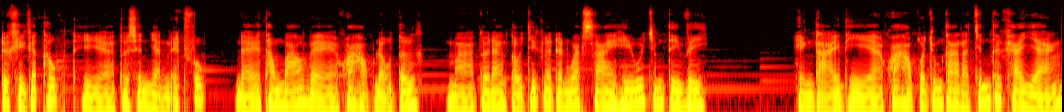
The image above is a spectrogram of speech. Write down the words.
trước khi kết thúc thì à, tôi xin dành ít phút để thông báo về khóa học đầu tư mà tôi đang tổ chức ở trên website hiếu.tv. Hiện tại thì à, khóa học của chúng ta đã chính thức khai giảng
